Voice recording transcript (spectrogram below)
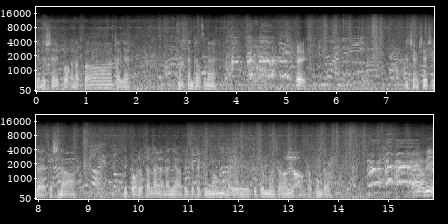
giờ nó sẽ bỏ nó có trả ra. Muốn tan rau thế này ê. Đi trường sẽ sẽ đây, tại sao nó để bỏ nó tan là nó nhà với chặt cái tim mong lại cái tôm hoa rau một còn đầu tiên rồi rồi vì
